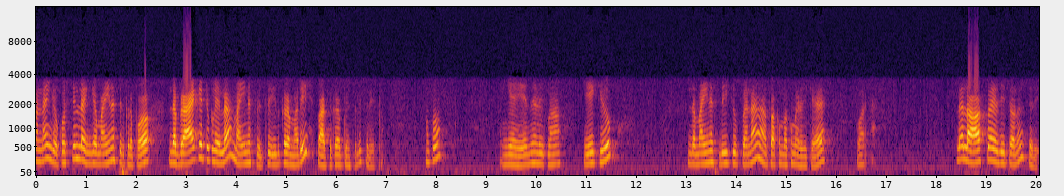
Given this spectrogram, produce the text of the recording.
சொன்னேன் இங்கே கொஸ்டினில் இங்கே மைனஸ் இருக்கிறப்போ இந்த ப்ராக்கெட்டுக்குள்ளே எல்லாம் மைனஸ் வச்சு இருக்கிற மாதிரி பார்த்துக்க அப்படின்னு சொல்லி சொல்லியிருக்கேன். அப்போது இங்கே எது எழுதிக்கலாம்? ஏ கியூப் இந்த மைனஸ் பி கியூப் வேணால் பக்கம் பக்கம் எழுதிக்க. இல்லை லாஸ்ட்டாக எழுதிட்டாலும் சரி.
